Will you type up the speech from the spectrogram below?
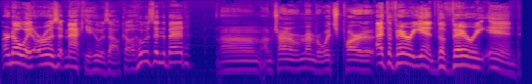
Or no wait, or was it Mackie who was out cold? Who was in the bed? Um, I'm trying to remember which part. Of, At the very end, the very end.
